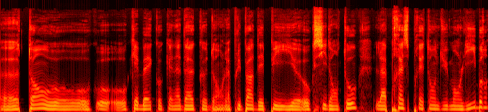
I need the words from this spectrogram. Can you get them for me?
euh, tant au, au, Québec, au Canada que dans la plupart des pays occidentaux, la presse prétendument libre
